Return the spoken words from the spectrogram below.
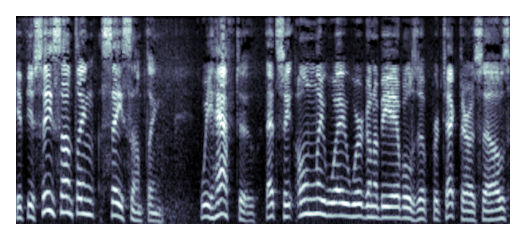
if you see something, say something. We have to. That's the only way we're going to be able to protect ourselves.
